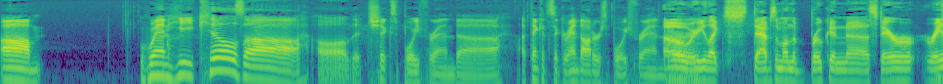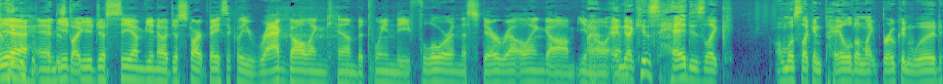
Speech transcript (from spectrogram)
Um, when he kills uh oh the chick's boyfriend, uh, I think it's the granddaughter's boyfriend. Oh, or- where he like stabs him on the broken uh, stair railing. yeah, and just you, like you just see him, you know, just start basically ragdolling him between the floor and the stair railing. Um, you know, and like his head is like almost like impaled on like broken wood.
